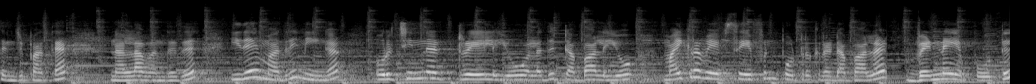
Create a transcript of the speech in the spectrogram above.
செஞ்சு பார்த்தேன். நல்லா வந்தது. இதே மாதிரி நீங்கள் ஒரு சின்ன ட்ரேலையோ அல்லது டப்பாலையோ மைக்ரோவேவ் சேஃப்னு போட்டிருக்கிற டப்பாவில் வெண்ணெயை போட்டு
